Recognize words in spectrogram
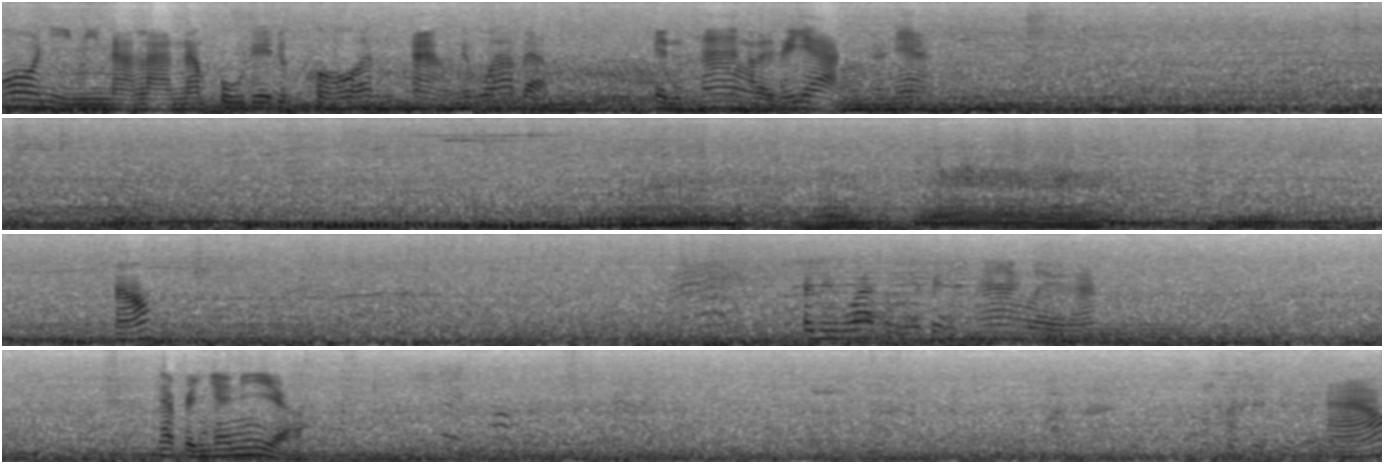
อ๋อนี่มีนาลานน้ำพุด้วยทุกคนอ้าวนึกว่าแบบเป็นห้างอะไรสักอย่างนะเนี่ยเอาก็นึกว่าตรงนี้เป็นห้างเลยนะแต่เป็นแค่นี้เหรออ้าว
